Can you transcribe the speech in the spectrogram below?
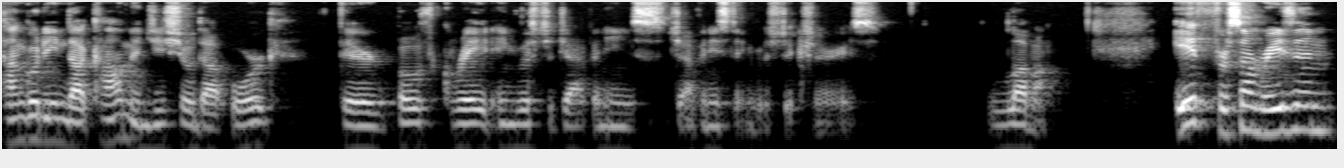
tangorin.com and jisho.org. They're both great English to Japanese, Japanese to English dictionaries. Love them. If for some reason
